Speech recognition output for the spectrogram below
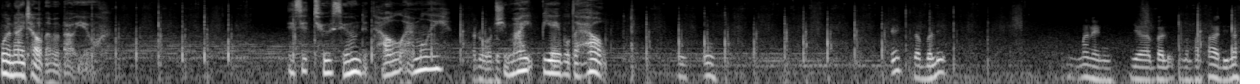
when I tell them about you. Is it too soon to tell Emily? Aduh, aduh. She might be able to help. Oh, oh. Oke, kita balik. Mana nih? Ya balik ke tempat tadi lah.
